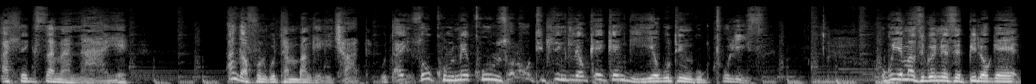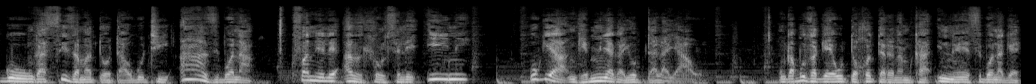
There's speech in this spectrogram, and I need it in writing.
ahlekisana naye. Angafuni ukuthi ambangele ichata uthi ayi sowukhulume khulu solo uthi okay ke ngiye ukuthi ngikukuthulise ukuya emazikweni wezempilo-ke kungasiza amadoda ukuthi azibona kufanele azihlolisele ini ukuya ngeminyaka yobudala yawo. Ungabuza-ke udorhotere namkha inesi bona-ke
